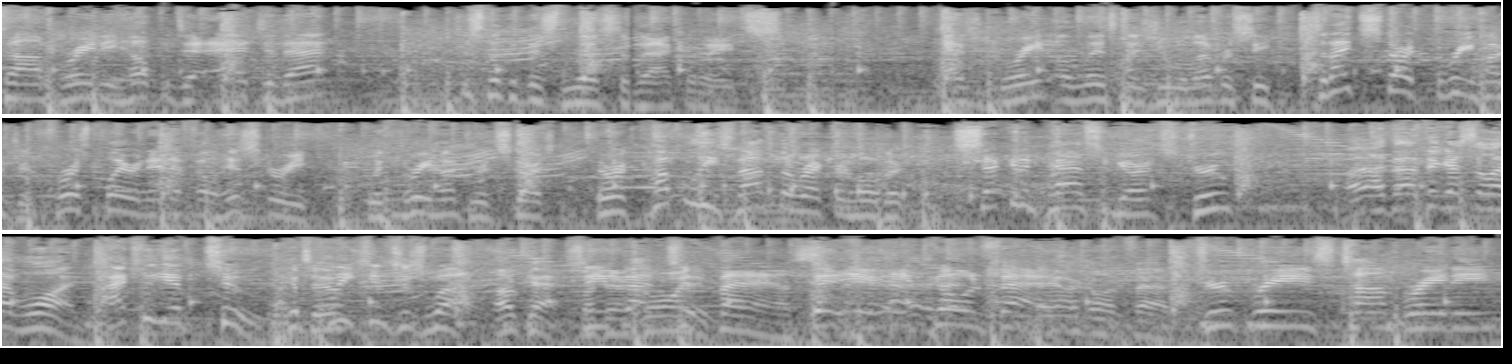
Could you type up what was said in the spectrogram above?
Tom Brady helping to add to that. Just look at this list of accolades. As great a list as you will ever see. Tonight's start 300. First player in NFL history with 300 starts. There are a couple he's not the record holder. Second in passing yards, Drew. I, I think I still have one. Actually, you have two completions as well. Okay. So But you've they're got going two. fast. They- It's going fast. They are going fast. Drew Brees, Tom Brady,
